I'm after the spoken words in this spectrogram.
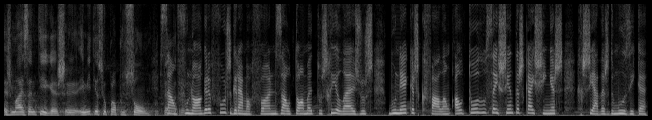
As mais antigas eh, emitem o seu próprio som. Portanto, São fonógrafos, gramofones, autómatos, realejos, bonecas que falam, ao todo 600 caixinhas recheadas de música,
